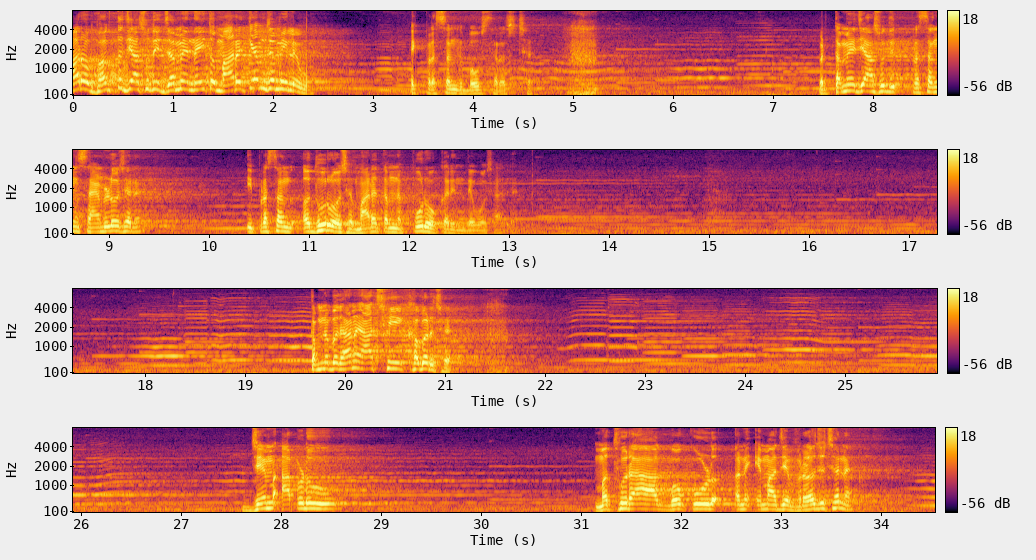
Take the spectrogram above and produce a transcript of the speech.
મારો ભક્ત જ્યાં સુધી જમે નહીં તો મારે કેમ જમી લેવું? એક પ્રસંગ બહુ સરસ છે. પણ તમે જ્યાં સુધી પ્રસંગ સાંભળ્યો છે ને એ પ્રસંગ અધૂરો છે. મારે તમને પૂરો કરીને દેવો છે આજે. તમને બધાને આછી ખબર છે. જેમ આપણું મથુરા, ગોકુળ અને એમાં જે વ્રજ છે ને,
